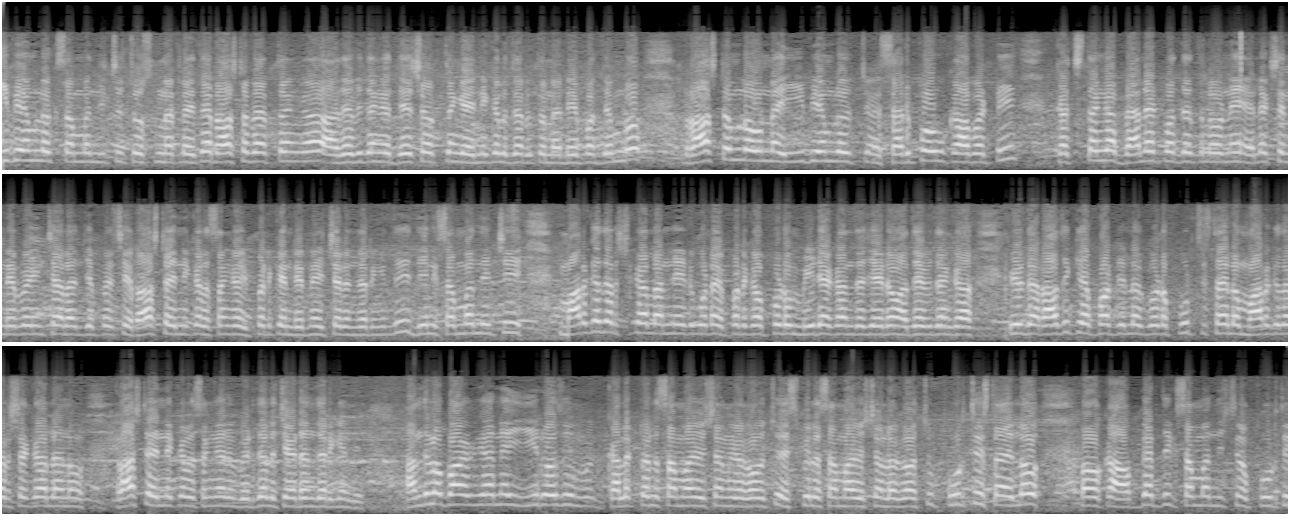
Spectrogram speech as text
ఈవీఎంలకు సంబంధించి చూసుకున్నట్లయితే రాష్ట్ర వ్యాప్తంగా అదేవిధంగా దేశవ్యాప్తంగా ఎన్నికలు జరుగుతున్న నేపథ్యంలో రాష్ట్రంలో ఉన్న ఈవీఎంలు సరిపోవు కాబట్టి ఖచ్చితంగా బ్యాలెట్ పద్ధతిలోనే ఎలక్షన్ నిర్వహించాలని చెప్పేసి రాష్ట్ర ఎన్నికల సంఘం ఇప్పటికే నిర్ణయించడం జరిగింది. దీనికి సంబంధించి మార్గదర్శకాలన్నిటి కూడా ఎప్పటికప్పుడు మీడియాకు అందజేయడం అదేవిధంగా వివిధ రాజకీయ పార్టీలకు కూడా పూర్తి స్థాయిలో మార్గదర్శకాలను రాష్ట్ర ఎన్నికల సంఘాన్ని విడుదల చేయడం జరిగింది. అందులో భాగంగానే ఈ రోజు కలెక్టర్ల సమావేశంలో కావచ్చు ఎస్పీల సమావేశంలో కావచ్చు పూర్తి స్థాయిలో ఒక అభ్యర్థికి సంబంధించిన పూర్తి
